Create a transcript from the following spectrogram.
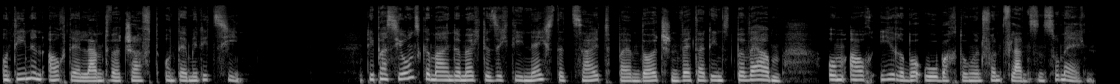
und dienen auch der Landwirtschaft und der Medizin. Die Passionsgemeinde möchte sich die nächste Zeit beim Deutschen Wetterdienst bewerben, um auch ihre Beobachtungen von Pflanzen zu melden.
